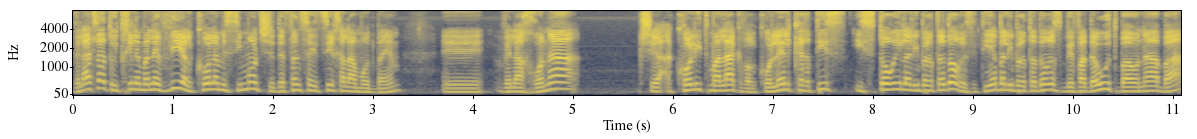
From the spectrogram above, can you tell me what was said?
ולאט לאט הוא התחיל למלא וי על כל המשימות שדפנסה הצליחה לעמוד בהן. אה, ולאחרונה, כשהכל התמלא כבר, כולל כרטיס היסטורי לליברטדורס, היא תהיה בליברטדורס בוודאות בעונה הבאה,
